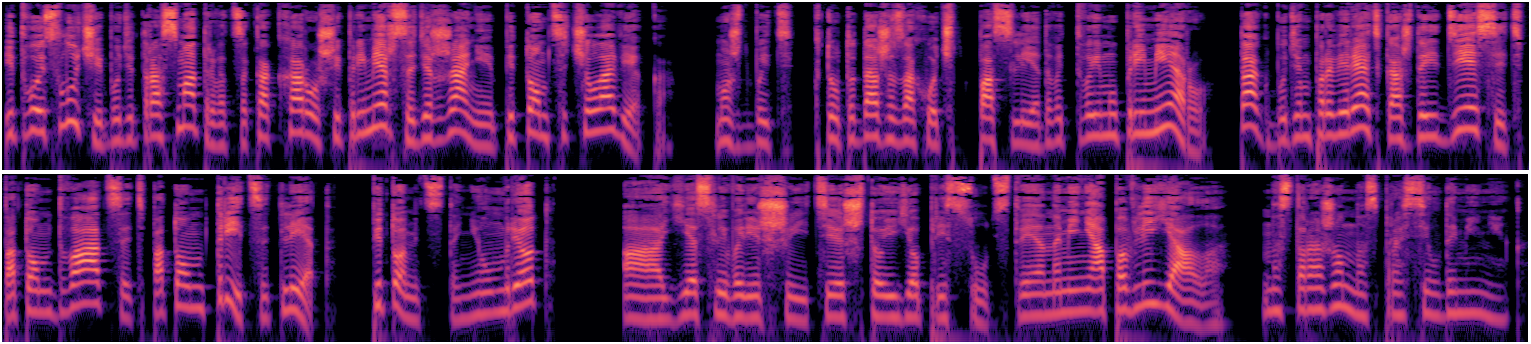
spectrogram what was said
и твой случай будет рассматриваться как хороший пример содержания питомца человека. Может быть, кто-то даже захочет последовать твоему примеру. Так будем проверять каждые десять, потом двадцать, потом тридцать лет. Питомец-то не умрет. А если вы решите, что ее присутствие на меня повлияло? Настороженно спросил Доминик.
